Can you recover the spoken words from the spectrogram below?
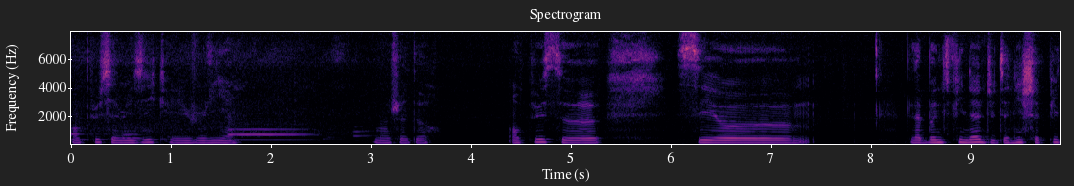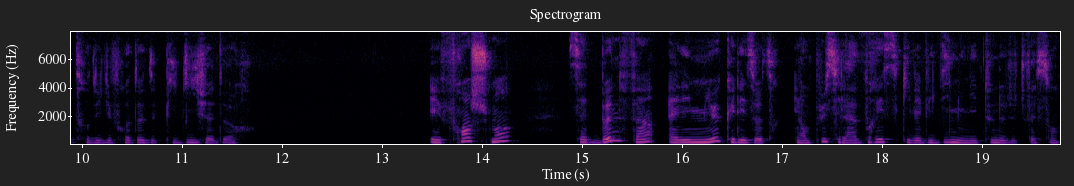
En plus la musique elle est jolie. Hein. Moi j'adore. En plus euh, c'est euh, la bonne finale du dernier chapitre du livre 2 de Piggy, j'adore. Et franchement, cette bonne fin, elle est mieux que les autres. Et en plus, c'est la vraie ce qu'il avait dit de toute façon.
